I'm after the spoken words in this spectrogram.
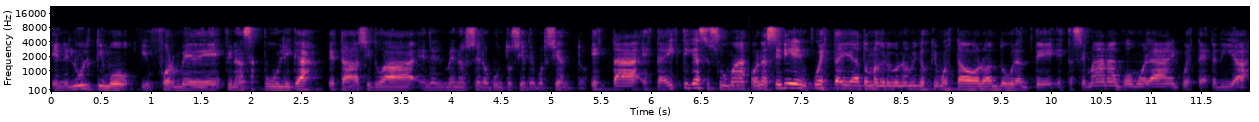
en el último informe de finanzas públicas, estaba situada en el menos 0.7%. Esta estadística se suma a una serie de encuestas y datos macroeconómicos que hemos estado evaluando durante esta semana, como la encuesta de expectativas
